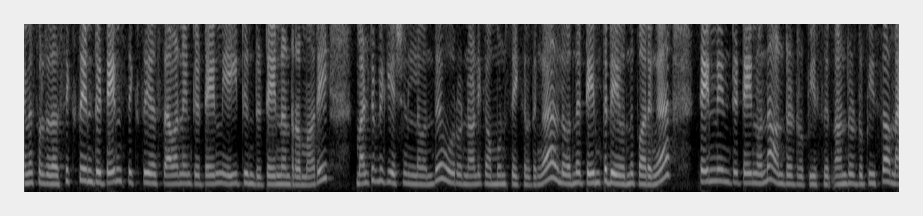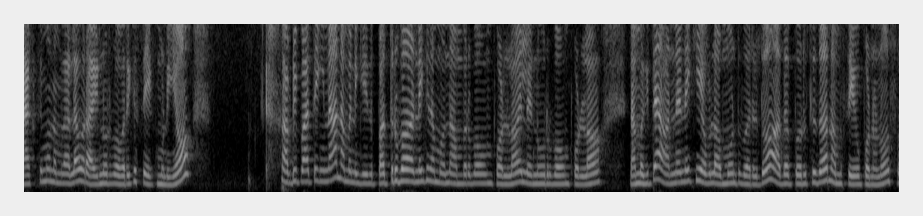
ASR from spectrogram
என்ன சொல்கிறது six into ten six seven into ten eight into டென்ன்ற மாதிரி மல்டிப்ளிகேஷனில் வந்து ஒரு நாளைக்கு அமௌண்ட் சேர்க்குறதுங்க. அதில் வந்து டென்த் டே வந்து பாருங்கள் டென் இன்ட்டு டென் வந்து ஹண்ட்ரட் ருபீஸ் ஹண்ட்ரட் ருபீஸ் தான் மேக்ஸிமம் நம்மளால் ஒரு ஐநூறுரூபா வரைக்கும் சேர்க்க முடியும். அப்படி பார்த்தீங்கன்னா நம்ம இன்றைக்கி இது பத்து ரூபா அன்னைக்கு நம்ம வந்து ஐம்பது ரூபாவும் போடலாம் இல்லை நூறுரூபாவும் போடலாம். நம்மக்கிட்ட அன்னன்னைக்கு எவ்வளோ அமௌண்ட் வருதோ அதை பொறுத்து தான் நம்ம சேவ் பண்ணணும். ஸோ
